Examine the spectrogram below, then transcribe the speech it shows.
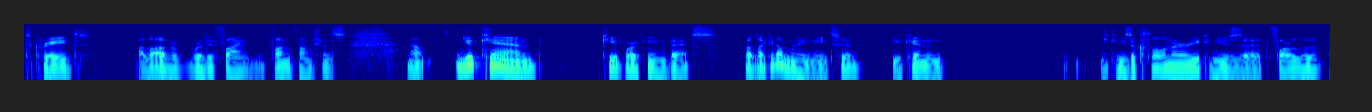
to create a lot of really fun fun functions. Now you can keep working in Vex, but like you don't really need to. You can you can use a cloner, you can use a for loop.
